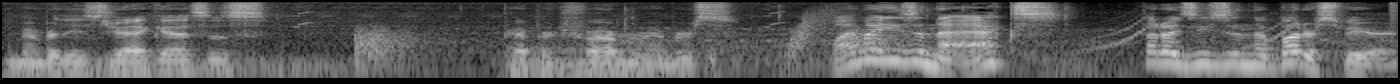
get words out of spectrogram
Remember these jackasses? Pepperidge Farm remembers. Why am I using the axe? thought I was using the butter sphere.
